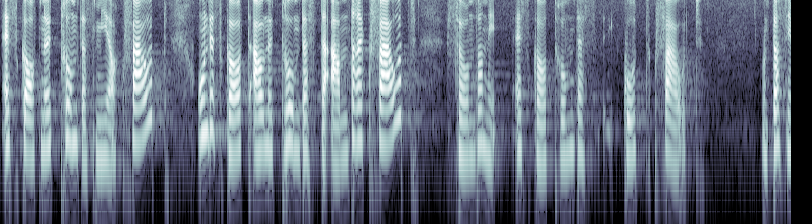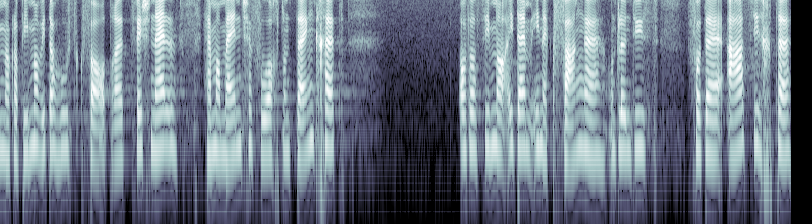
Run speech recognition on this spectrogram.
Es geht nicht darum, dass mir gefällt und es geht auch nicht darum, dass der andere gefällt, sondern es geht darum, dass Gott gefällt. Und da sind wir, glaube ich, immer wieder herausgefordert. Wie schnell haben wir Menschenfurcht und denken, oder sind wir in dem innen gefangen und lassen uns von den Ansichten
